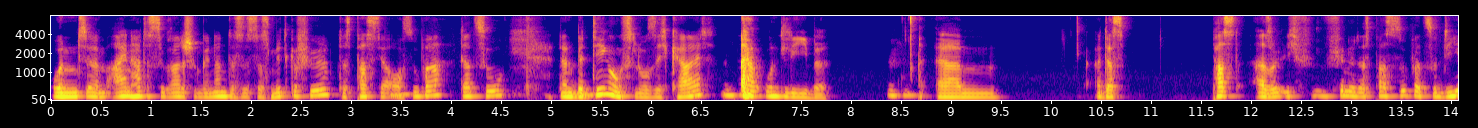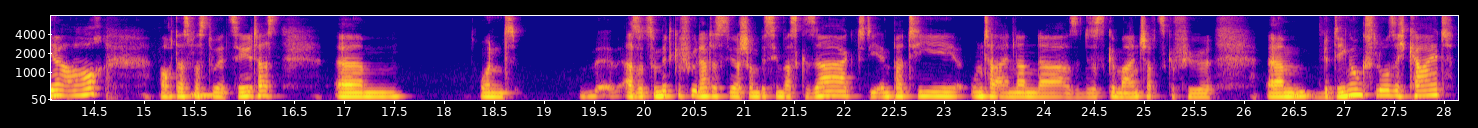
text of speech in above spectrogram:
Und ähm, einen hattest du gerade schon genannt, das ist das Mitgefühl. Das passt ja auch mhm. super dazu. Dann Bedingungslosigkeit mhm. und Liebe. Mhm. Ähm, das passt, also ich finde, das passt super zu dir auch. Auch das, was mhm. du erzählt hast. Ähm, und also zum Mitgefühl hattest du ja schon ein bisschen was gesagt, die Empathie untereinander, also dieses Gemeinschaftsgefühl. Ähm, Bedingungslosigkeit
